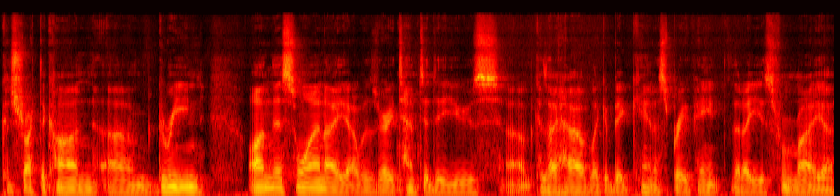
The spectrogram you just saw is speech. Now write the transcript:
Constructicon um, green on this one. I, I, was very tempted to use because um, I have like a big can of spray paint that I use for my uh,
